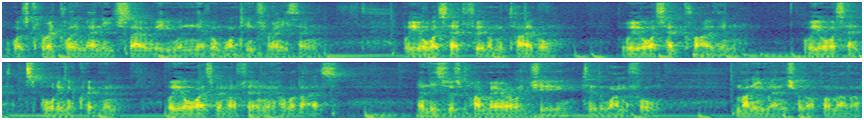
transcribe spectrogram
was correctly managed so we were never wanting for anything. We always had food on the table, we always had clothing, we always had sporting equipment, we always went on family holidays and this was primarily due to the wonderful money management of my mother.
